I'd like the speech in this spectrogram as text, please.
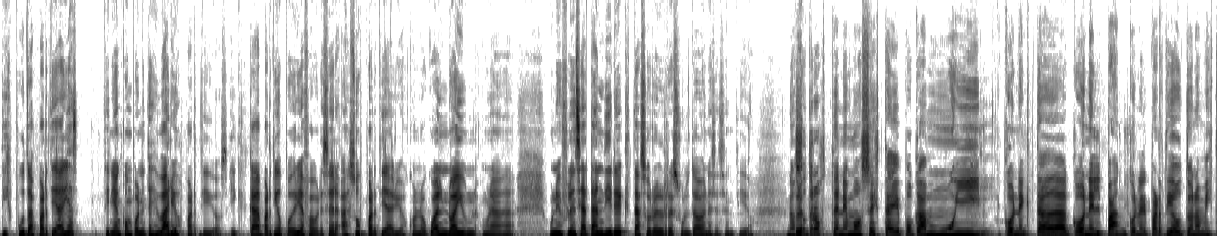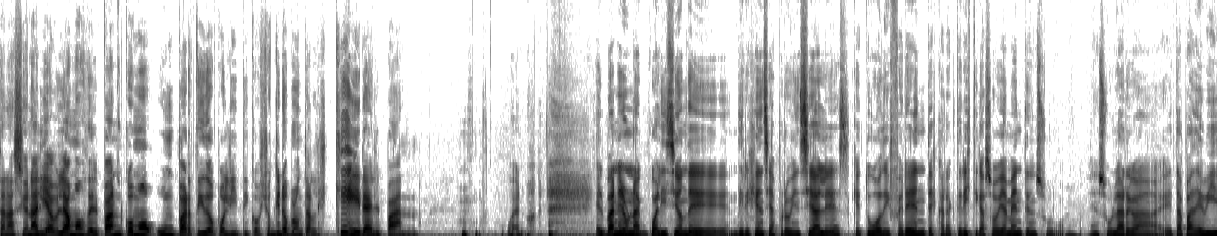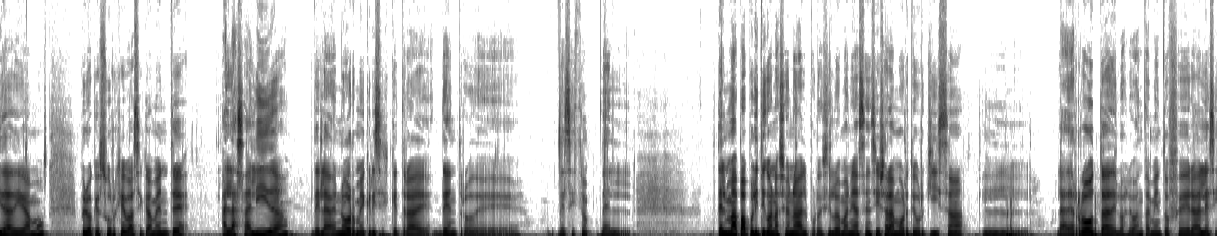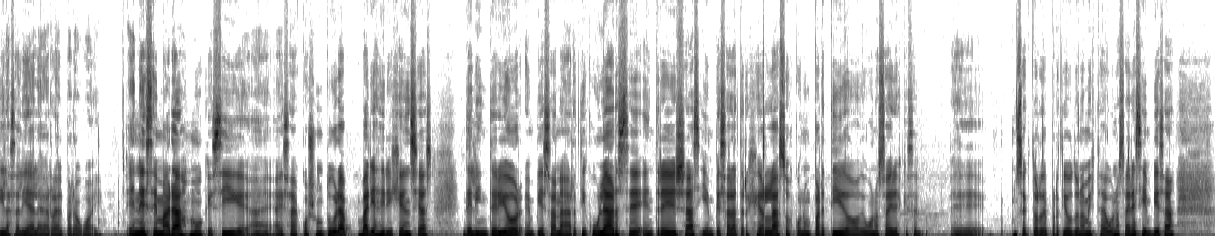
disputas partidarias, tenían componentes de varios partidos y que cada partido podría favorecer a sus partidarios, con lo cual no hay una, influencia tan directa sobre el resultado en ese sentido. Nosotros tenemos esta época muy conectada con el PAN, con el Partido Autonomista Nacional, y hablamos del PAN como un partido político. Yo quiero preguntarles, ¿qué era el PAN? bueno. El PAN era una coalición de dirigencias provinciales que tuvo diferentes características, obviamente, en su, en su larga etapa de vida, digamos, pero que surge básicamente a la salida de la enorme crisis que trae dentro de, del, del, del, mapa político nacional, por decirlo de manera sencilla, la muerte Urquiza, la derrota de los levantamientos federales y la salida de la guerra del Paraguay en ese marasmo que sigue a, esa coyuntura, varias dirigencias del interior empiezan a articularse entre ellas y empezar a tejer lazos con un partido de Buenos Aires, que es eh, un sector del Partido Autonomista de Buenos Aires, y empiezan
